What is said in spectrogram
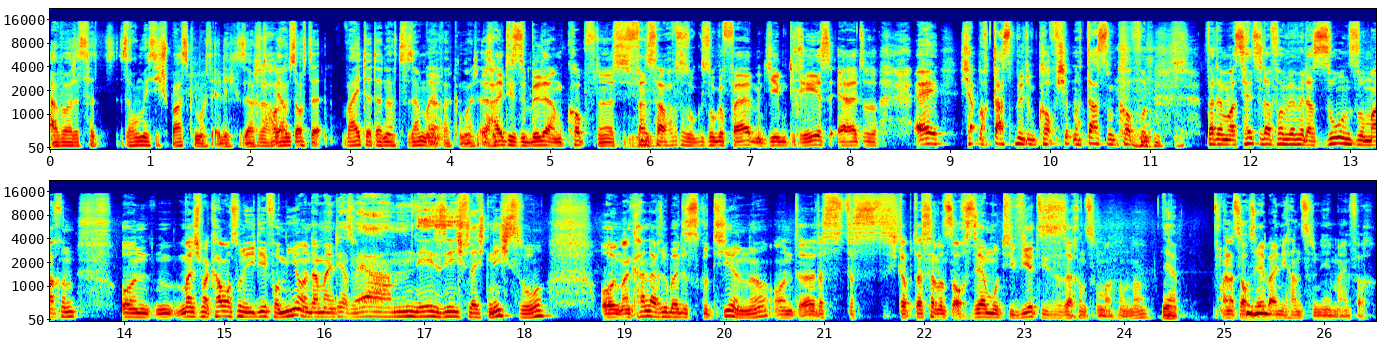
Aber das hat saumäßig Spaß gemacht, ehrlich gesagt. Also, wir haben es auch da weiter danach zusammen einfach gemacht. Er Also, halt diese Bilder im Kopf, ne? Ich fand's, hab das so, so gefeiert. Mit jedem Dreh ist er halt so, ey, ich habe noch das Bild im Kopf, ich habe noch das im Kopf und warte mal, was hältst du davon, wenn wir das so und so machen? Und manchmal kam auch so eine Idee von mir und dann meinte er so, ja, hm, nee, sehe ich vielleicht nicht so. Und man kann darüber diskutieren, ne? Und äh, das, das, ich glaube, das hat uns auch sehr motiviert, diese Sachen zu machen, ne? ja. Und das auch selber in die Hand zu nehmen, einfach.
